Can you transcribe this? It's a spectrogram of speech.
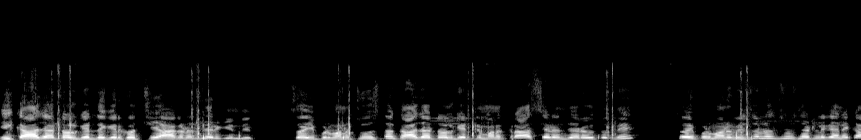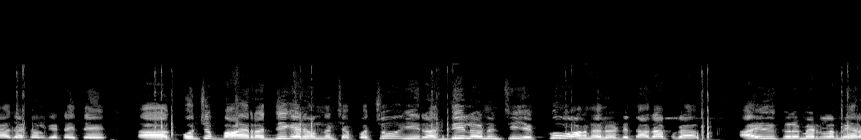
ఈ కాజా టోల్ గేట్ దగ్గరికి వచ్చి ఆగడం జరిగింది. సో ఇప్పుడు మనం చూస్తున్నాం కాజా టోల్ గేట్ని మనం క్రాస్ చేయడం జరుగుతుంది. సో ఇప్పుడు మనం విజువల్ చూసినట్లుగానే కాజా టోల్ గేట్ అయితే కొంచెం బాగా రద్దీగానే ఉందని చెప్పొచ్చు. ఈ రద్దీలో నుంచి ఎక్కువ వాహనాలు అంటే దాదాపుగా ఐదు కిలోమీటర్ల మేర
